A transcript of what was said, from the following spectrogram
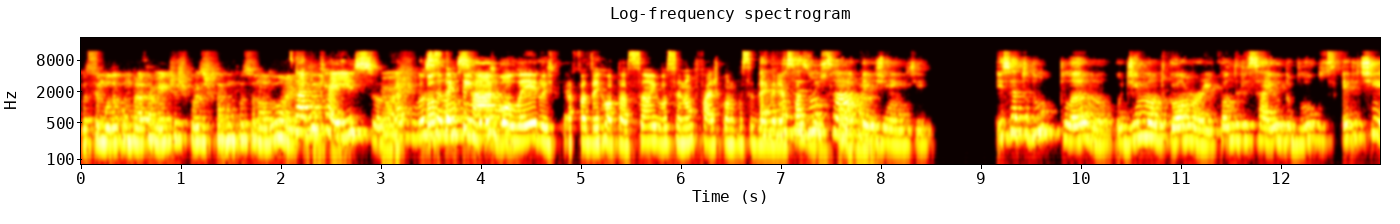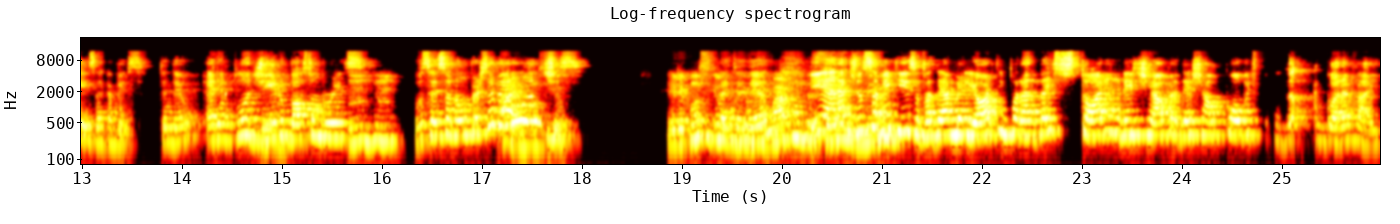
Você muda completamente as coisas que estavam funcionando antes. Sabe o que é isso? É que você Você não tem dois sabe. goleiros para fazer rotação e você não faz quando você É que deveria vocês fazer. não sabem, gente. Isso é tudo um plano. O Jim Montgomery, quando ele saiu do Blues, ele tinha isso na cabeça, entendeu? Era implodir Sim. o Boston Bruins. Uhum. Vocês só não Ah, perceberam ele antes. Ele conseguiu, Tá entendendo? E era mesmo. justamente isso, fazer a melhor temporada da história da NHL para deixar o povo, tipo, "Não, agora vai.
